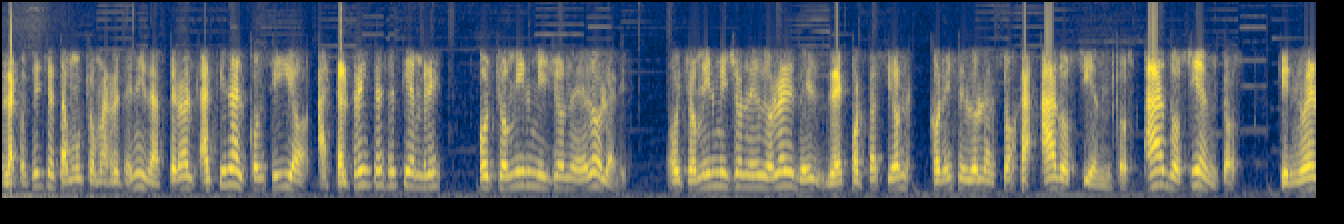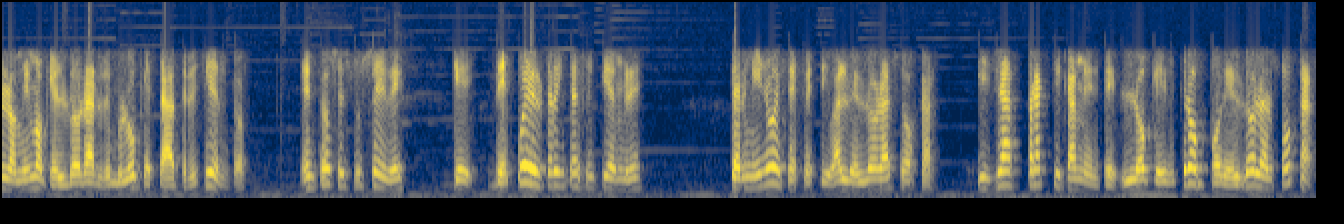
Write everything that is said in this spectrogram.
la cosecha está mucho más retenida. Pero al, al final consiguió hasta el 30 de septiembre 8 mil millones de dólares. 8 mil millones de dólares de, exportación con ese dólar soja a 200. A 200, que no es lo mismo que el dólar de blue que está a 300. Entonces sucede que después del 30 de septiembre terminó ese festival del dólar soja y ya prácticamente lo que entró por el dólar soja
